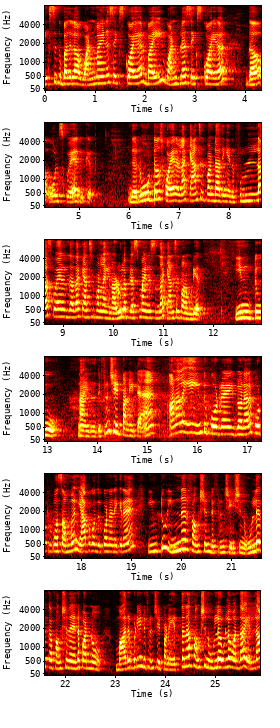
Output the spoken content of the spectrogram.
எக்ஸுக்கு பதிலாக one minus x square by one plus x square the whole square இருக்குது இந்த ரூட்டும் ஸ்கொயர் எல்லாம் கேன்சல் பண்ணாதீங்க. இது ஃபுல்லாக ஸ்கொயர் இருந்தால் தான் கேன்சல் பண்ணலாம். இங்கே நடுவில் ப்ளஸ் மைனஸ் இருந்தால் கேன்சல் பண்ண முடியாது. இன்டூ நான் இதை டிஃப்ரென்ஷியேட் பண்ணிட்டேன். ஆனாலும் ஏன் இன்ட்டு போடுறேன்? இவ்வளோ நேரம் போட்டிருக்கோம். சம்மு ஞாபகம் வந்திருக்கோம்னு நினைக்கிறேன். இன்டூ இன்னர் ஃபங்க்ஷன் டிஃப்ரென்ஷியேஷன் உள்ளே இருக்க ஃபங்க்ஷனை என்ன பண்ணும்? மறுபடியும் டிஃப்ரென்ஷியேட் பண்ண. எத்தனை ஃபங்க்ஷன் உள்ளே உள்ளே வந்தால் எல்லா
